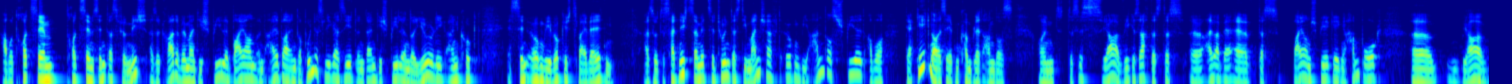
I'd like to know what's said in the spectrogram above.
Aber trotzdem, trotzdem sind das für mich, also gerade wenn man die Spiele Bayern und Alba in der Bundesliga sieht und dann die Spiele in der Euroleague anguckt, es sind irgendwie wirklich zwei Welten. Also das hat nichts damit zu tun, dass die Mannschaft irgendwie anders spielt, aber der Gegner ist eben komplett anders. Und das ist, ja, wie gesagt, das, das, äh, äh, das Bayern-Spiel gegen Hamburg äh, ja,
